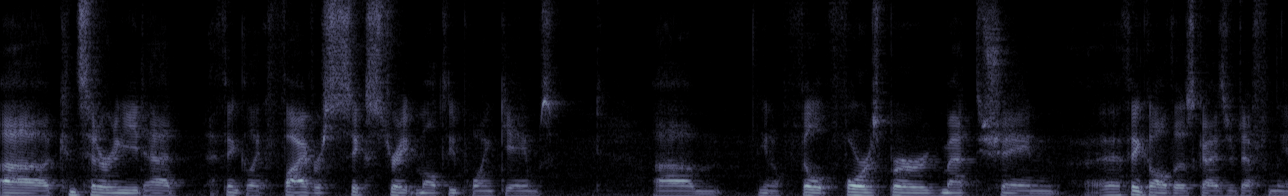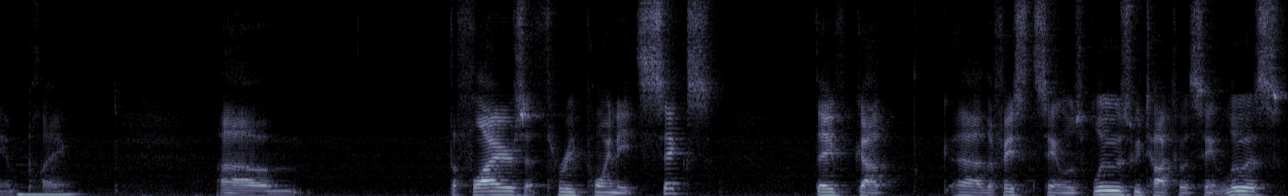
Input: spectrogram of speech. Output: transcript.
uh, considering he'd had I think like five or six straight multi-point games. Um, you know, Filip Forsberg, Matt Duchene. I think all those guys are definitely in play. Um, the Flyers at 3.86. They've got uh, they're facing the St. Louis Blues. We talked about St. Louis.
